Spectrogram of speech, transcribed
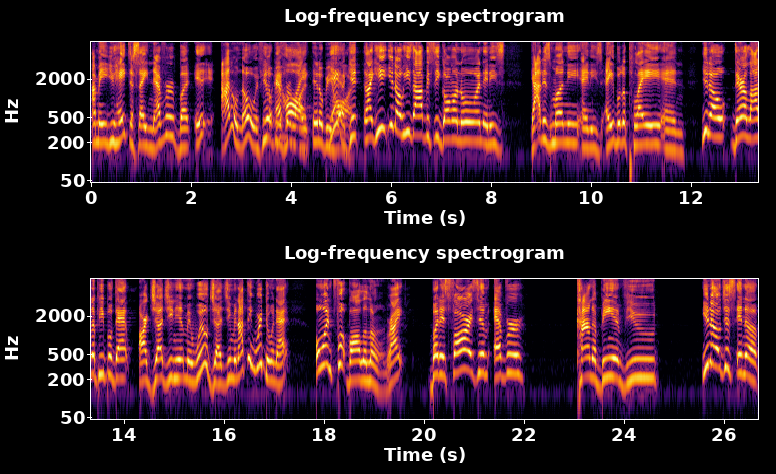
I mean, you hate to say never, but it, I don't know if he'll ever hard. like. It'll be yeah, hard. get like he, you know, he's obviously gone on and he's got his money and he's able to play and you know there are a lot of people that are judging him and will judge him and I think we're doing that on football alone, right? But as far as him ever kind of being viewed, you know, just in a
